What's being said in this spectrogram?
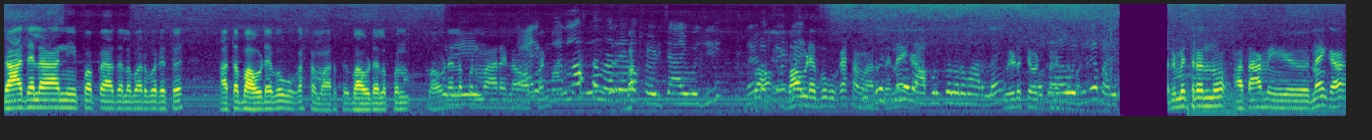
दादाला आणि पप्पा दादाला बरोबर येतं आता भावड्या बघू कसा मारतोय. भावड्याला पण भावड्याला पण मारायला आपण भावड्या बघू कसा मारतोय नाही का? आपण कलर मारलाय. व्हिडिओ तर मित्रांनो आता आम्ही नाही का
